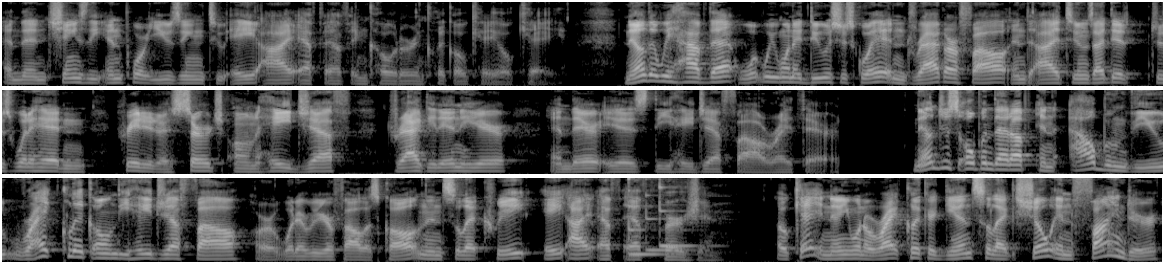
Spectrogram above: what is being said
and then change the import using to AIFF encoder and click OK OK. Now that we have that, what we want to do is just go ahead and drag our file into iTunes. I did just went ahead and created a search on Hey Jeff, dragged it in here, and there is the Hey Jeff file right there. Now just open that up in album view, right click on the Hey Jeff file or whatever your file is called, and then select create AIFF version. Okay, now you want to right click again, select show in Finder,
